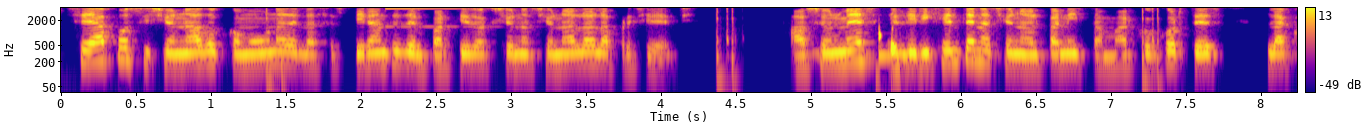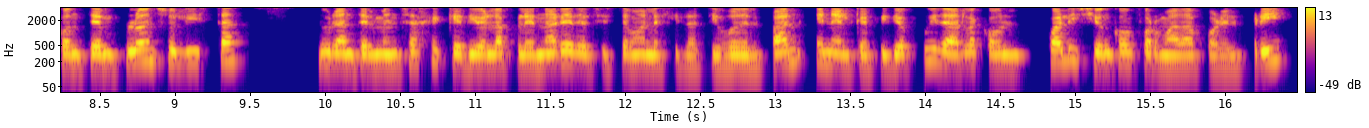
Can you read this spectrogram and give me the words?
se ha posicionado como una de las aspirantes del Partido Acción Nacional a la presidencia. Hace un mes, el dirigente nacional panista Marco Cortés la contempló en su lista durante el mensaje que dio en la plenaria del sistema legislativo del PAN, en el que pidió cuidar la coalición conformada por el PRI,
